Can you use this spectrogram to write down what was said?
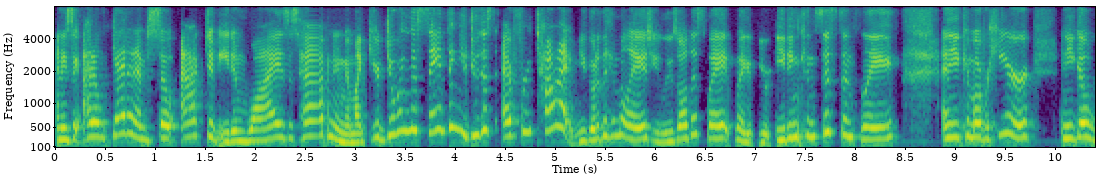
And he's like, I don't get it. I'm so active, Eden. Why is this happening to me? I'm like, you're doing the same thing. You do this every time. You go to the Himalayas, you lose all this weight, like you're eating consistently. And you come over here and you go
